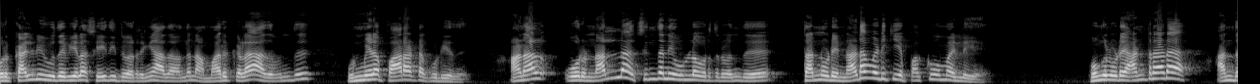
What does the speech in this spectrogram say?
ஒரு கல்வி உதவியெல்லாம் செய்துட்டு வர்றீங்க அதை வந்து நான் மறுக்கலை அது வந்து உண்மையில் பாராட்டக்கூடியது. ஆனால் ஒரு நல்ல சிந்தனை உள்ள ஒருத்தர் வந்து தன்னுடைய நடவடிக்கையை பக்குவமாக இல்லையே. உங்களுடைய அன்றாட அந்த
